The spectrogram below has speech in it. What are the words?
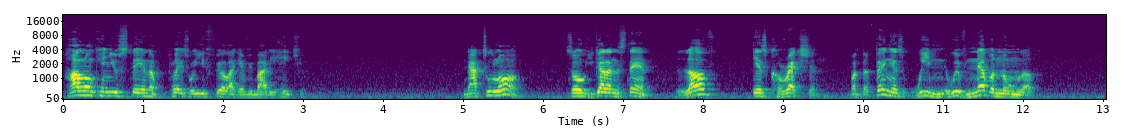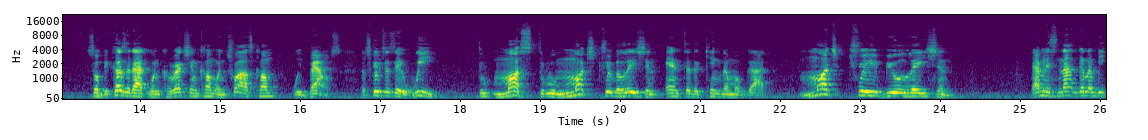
how long can you stay in a place where you feel like everybody hates you? Not too long. So you gotta understand, love is correction. But the thing is, we we've never known love. So because of that, when correction come, when trials come, we bounce. The scriptures say we through, must, through much tribulation, enter the kingdom of God. Much tribulation. That means it's not gonna be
